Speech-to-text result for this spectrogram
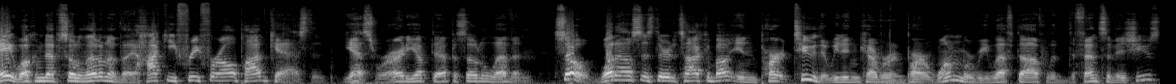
Hey, welcome to episode 11 of the Hockey Free for All podcast. Yes, we're already up to episode 11. So, what else is there to talk about in part two that we didn't cover in part one, where we left off with defensive issues?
